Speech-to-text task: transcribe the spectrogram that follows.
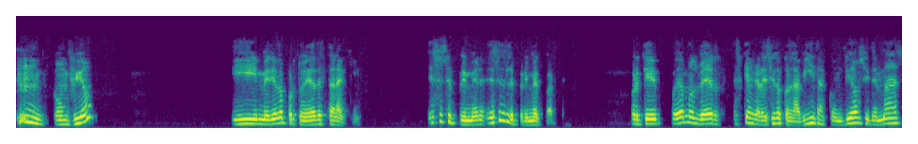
confió y me dio la oportunidad de estar aquí. Ese es el primer, esa es la primera parte porque podemos ver, es que agradecido con la vida, con Dios y demás.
